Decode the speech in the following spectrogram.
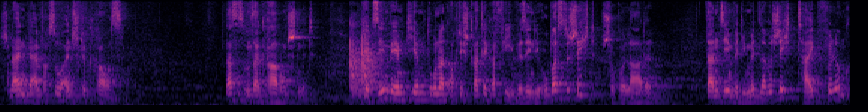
schneiden wir einfach so ein Stück raus. Das ist unser Grabungsschnitt. Und jetzt sehen wir im Donut auch die Stratigraphie. Wir sehen die oberste Schicht, Schokolade. Dann sehen wir die mittlere Schicht, Teigfüllung.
